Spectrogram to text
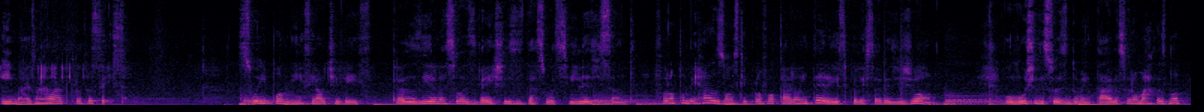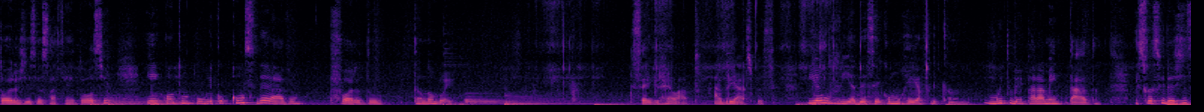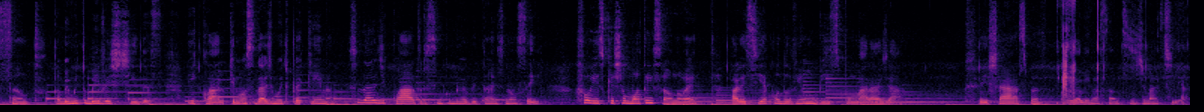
E mais um relato para vocês. Sua imponência e altivez, traduzida nas suas vestes e das suas filhas de santo, foram também razões que provocaram interesse pela história de João. O luxo de suas indumentárias foram marcas notórias de seu sacerdócio e enquanto um público considerável fora do candomblé. Segue o relato. Abre aspas. E eu via descer como um rei africano, muito bem paramentado, e suas filhas de santo, também muito bem vestidas. E claro que numa cidade muito pequena, cidade de 4, 5 mil habitantes, não sei, foi isso que chamou a atenção, não é? Parecia quando vinha um bispo, um marajá. Fecha aspas, Madalena Santos de Matia.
